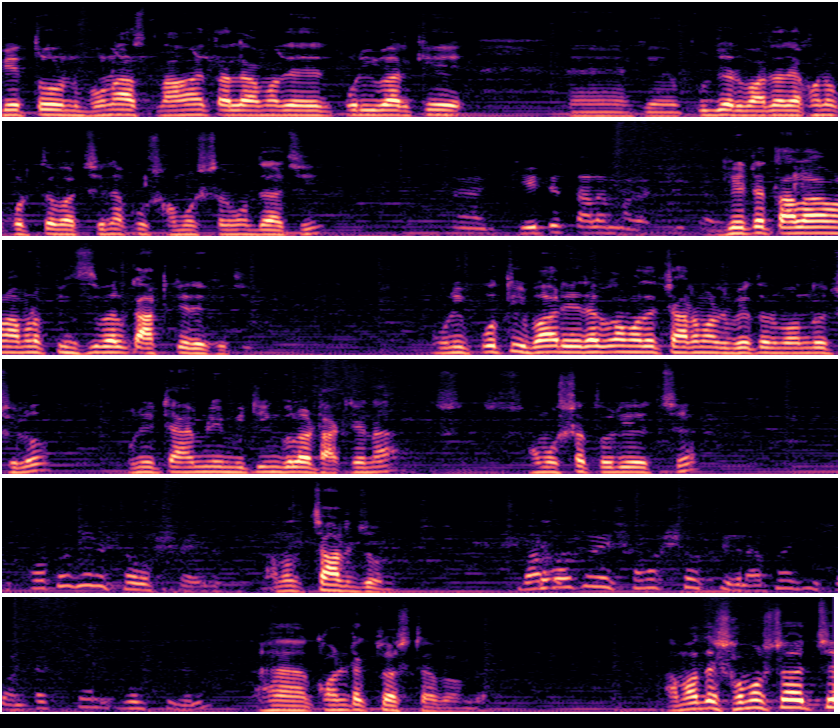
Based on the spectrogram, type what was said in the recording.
বেতন বোনাস না হয় তাহলে আমাদের পরিবারকে পুজোর বাজার এখনও করতে পারছি না খুব সমস্যার মধ্যে আছি। গেটে তালা মারা গেটে তালা আমরা প্রিন্সিপালকে আটকে রেখেছি। উনি প্রতিবার এরকম আমাদের চার মাস বেতন বন্ধ ছিল। উনি টাইমলি মিটিংগুলো ডাকে না সমস্যা তৈরি হচ্ছে। কতজনের সমস্যা আমাদের চারজন। বারবার করে সমস্যা হচ্ছে কেন? আপনার কি কন্ট্রাক্টর বলছিলেন? হ্যাঁ কন্ট্রাক্টর স্টাফ আমরা। আমাদের সমস্যা হচ্ছে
